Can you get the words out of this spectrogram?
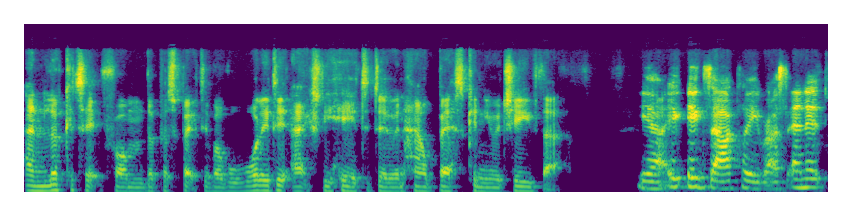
and look at it from the perspective of well, what is it actually here to do and how best can you achieve that yeah, exactly, Russ. And it,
